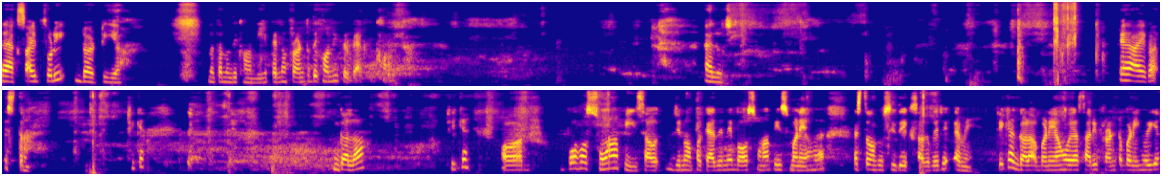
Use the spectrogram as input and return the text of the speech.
ਬੈਕ ਸਾਈਡ ਥੋੜੀ ਡਰਟੀ ਆ। ਮੈਂ ਤੁਹਾਨੂੰ ਦਿਖਾਉਣੀ ਹੈ, ਪਹਿਲਾਂ ਫਰੰਟ ਦਿਖਾਉਣੀ ਫਿਰ ਬੈਕ ਦਿਖਾਉਣੀ ਆ ਇਹ ਲਓ ਜੀ। ਇਹ ਆਏਗਾ ਇਸ ਤਰ੍ਹਾਂ। ਠੀਕ ਹੈ? ਗਲਾ। ਠੀਕ ਹੈ? ਔਰ ਬਹੁਤ ਸੋਹਣਾ ਪੀਸ ਆ, ਜਿਹਨੂੰ ਆਪਾਂ ਕਹਿ ਦਿੰਦੇ ਬਹੁਤ ਸੋਹਣਾ ਪੀਸ ਬਣਿਆ ਹੋਇਆ। ਇਸ ਤਰ੍ਹਾਂ ਤੁਸੀਂ ਦੇਖ ਸਕਦੇ ਜੇ ਐਵੇਂ। ਠੀਕ ਹੈ? ਗਲਾ ਬਣਿਆ ਹੋਇਆ, ਸਾਰੀ ਫਰੰਟ ਬਣੀ ਹੋਈ ਹੈ।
